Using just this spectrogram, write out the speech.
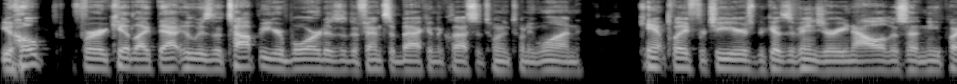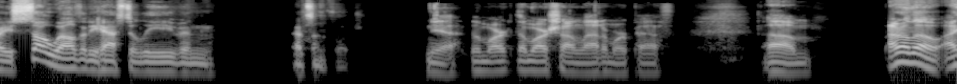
you hope for a kid like that who was the top of your board as a defensive back in the class of 2021 can't play for two years because of injury. Now all of a sudden he plays so well that he has to leave, and that's unfortunate. Yeah, the Mark the Marshon Lattimore path. Um, I don't know. I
